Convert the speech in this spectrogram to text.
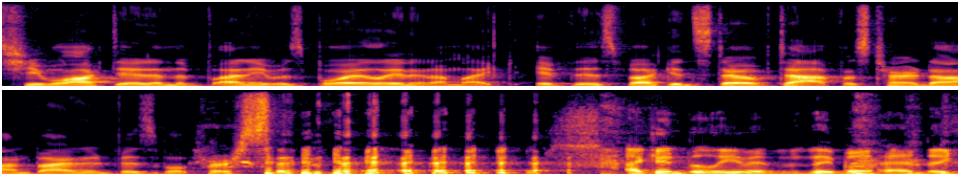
she walked in and the bunny was boiling and I'm like, if this fucking stovetop was turned on by an invisible person. I couldn't believe it. They both had like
